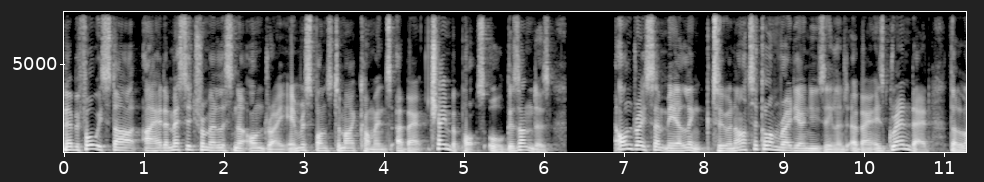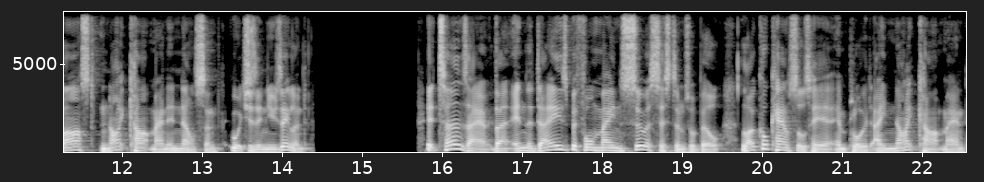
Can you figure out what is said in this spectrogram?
Now, before we start, I had a message from a listener, Andre, in response to my comments about chamber pots or gazunders. Andre sent me a link to an article on Radio New Zealand about his granddad, the last night cartman in Nelson, which is in New Zealand. It turns out that in the days before main sewer systems were built, local councils here employed a night cart man,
